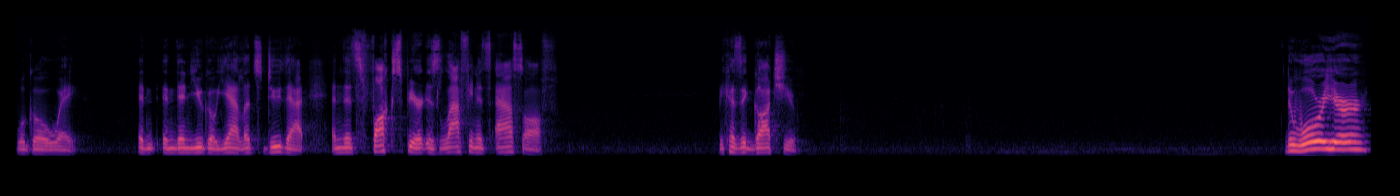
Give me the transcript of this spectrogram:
will go away. And, and then you go, yeah, let's do that. And this fox spirit is laughing its ass off because it got you. The warrior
